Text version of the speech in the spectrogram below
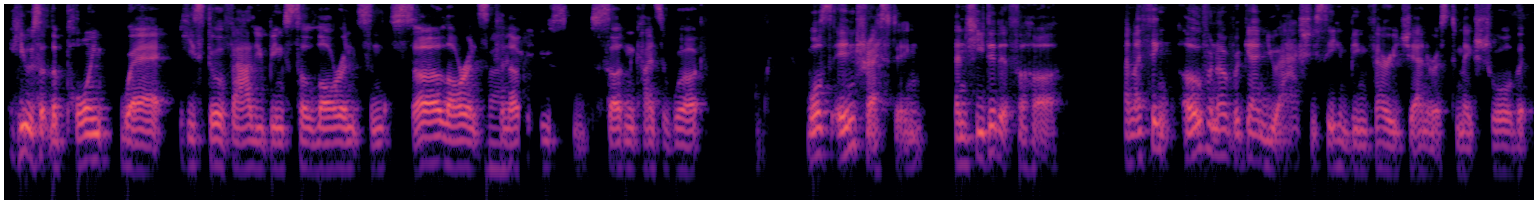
He was at the point where he still valued being Sir Laurence, and Sir Laurence right. can only do certain kinds of work. What's interesting, and he did it for her. And I think over and over again, you actually see him being very generous to make sure that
